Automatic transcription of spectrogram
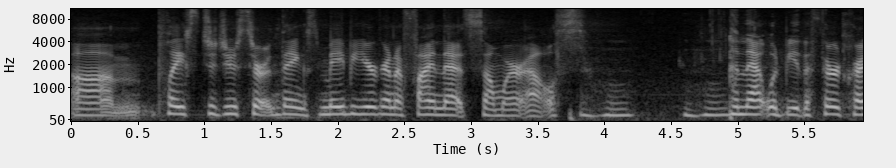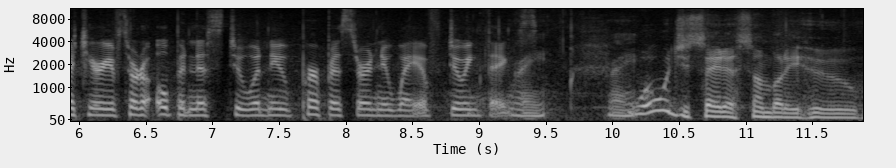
um, place to do certain things, maybe you're going to find that somewhere else. Mm-hmm. Mm-hmm. And that would be the third criteria of sort of openness to a new purpose or a new way of doing things. right right What would you say to somebody who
